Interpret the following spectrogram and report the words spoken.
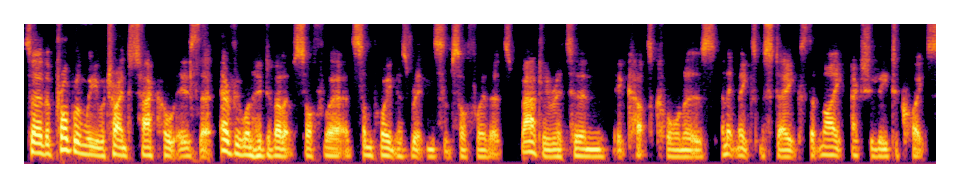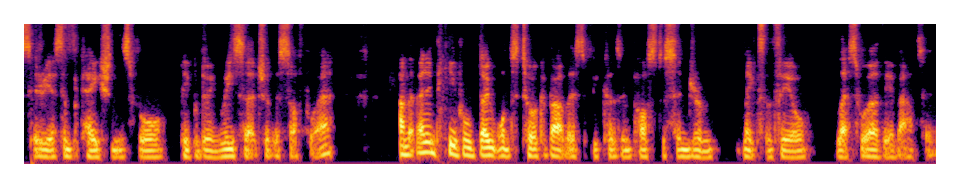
So the problem we were trying to tackle is that everyone who develops software at some point has written some software that's badly written, it cuts corners, and it makes mistakes that might actually lead to quite serious implications for people doing research of the software. And that many people don't want to talk about this because imposter syndrome makes them feel less worthy about it.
